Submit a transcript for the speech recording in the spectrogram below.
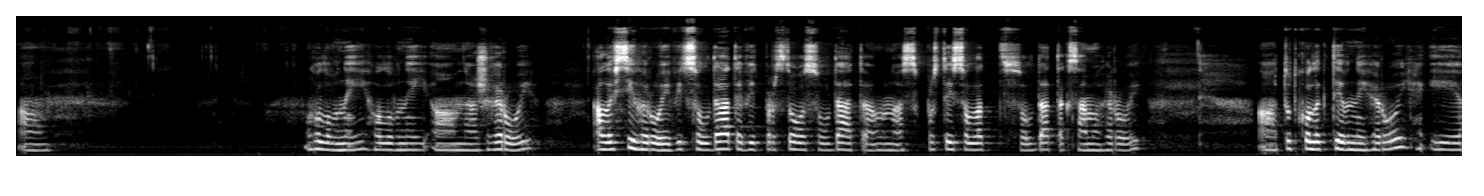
а, головний, головний а, наш герой. Але всі герої від солдата, від простого солдата. У нас простий солдат, солдат так само герой. Тут колективний герой і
